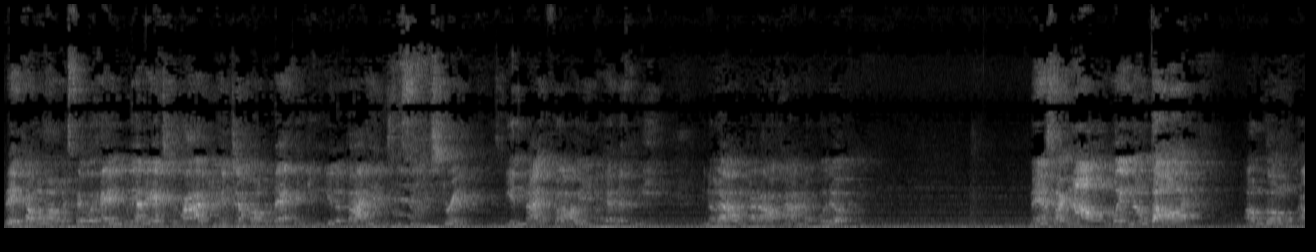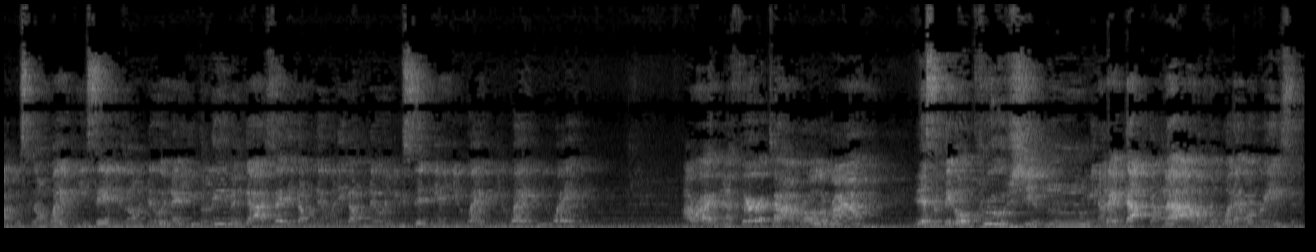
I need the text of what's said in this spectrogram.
They come along and say, well, hey, we got an extra ride, you can jump on the back and you can get a of here because we see you straight. It's getting nightfall, you ain't going to have nothing to eat. Know, island got all kind of whatever. Man's like, no, I'm waiting on God. I'm gonna, I'm just gonna wait. He said he's gonna do it. Now you believe in God said he's gonna do what he's gonna do, and you sitting here, you wait, you wait, you wait. All right, now third time roll around, it's a big old cruise ship. Mm, you know, they docked on the island for whatever reason.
